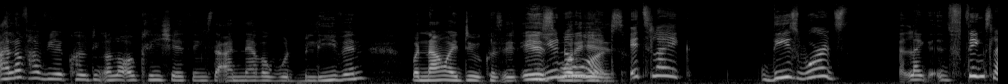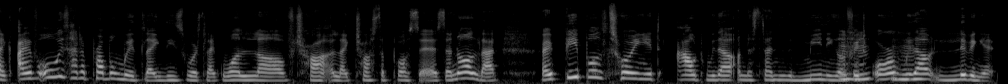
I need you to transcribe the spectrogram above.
I love how we are quoting a lot of cliche things that I never would believe in, but now I do because it is you know what it what? is. It's like these words, like things like I've always had a problem with like these words like one love, tr- like trust the process, and all that. Right? People throwing it out without understanding the meaning of it or without living it.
